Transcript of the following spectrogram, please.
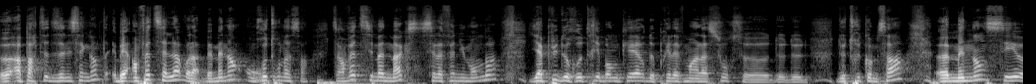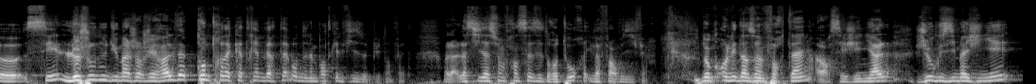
à partir des années 50 Et eh ben en fait, celle-là, voilà. Ben maintenant, on retourne à ça. C'est en fait, c'est Mad Max, c'est la fin du monde. Il n'y a plus de retrait bancaire, de prélèvement à la source, de, de, de trucs comme ça. maintenant, c'est c'est le genou du Major Gérald contre la quatrième vertèbre de n'importe quel fils de pute, en fait. Voilà, la civilisation française est de retour. Il va falloir vous y faire. Donc, on est dans un Fortin. Alors c'est génial. Je que vous imaginiez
